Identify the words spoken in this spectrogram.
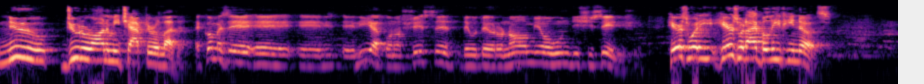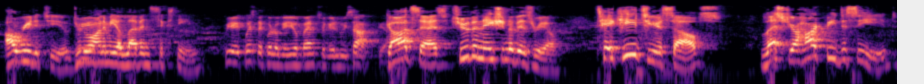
knew Deuteronomy chapter 11. È come se eh, eh, Elia conoscesse Deuteronomio 11-16. Here's what he, here's what I believe he knows. I'll read it to you. Deuteronomy 11:16. Qui questo è quello che io penso che lui sappia. God says to the nation of Israel, Take heed to yourselves, lest your heart be deceived,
